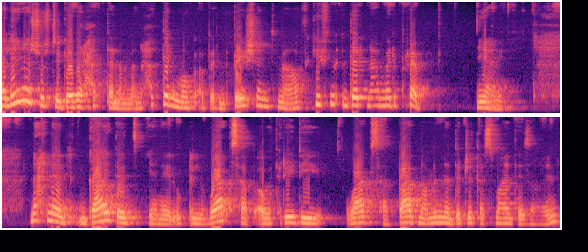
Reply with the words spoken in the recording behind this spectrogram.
خلينا نشوف together حتى لما نحط ال mock up ال patient mouth كيف نقدر نعمل prep يعني نحن ال guided يعني ال wax up أو 3D wax up بعد ما عملنا digital smile design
